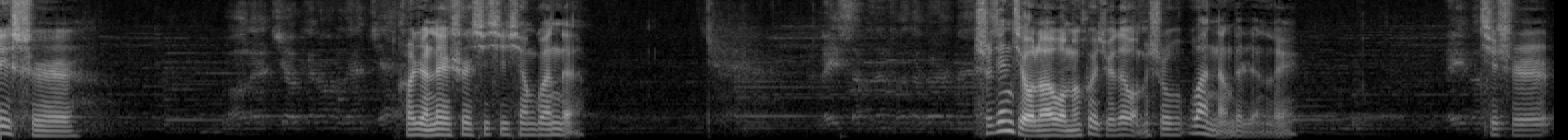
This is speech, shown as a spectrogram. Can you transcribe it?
历史和人类是息息相关的。时间久了，我们会觉得我们是万能的人类。其实，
